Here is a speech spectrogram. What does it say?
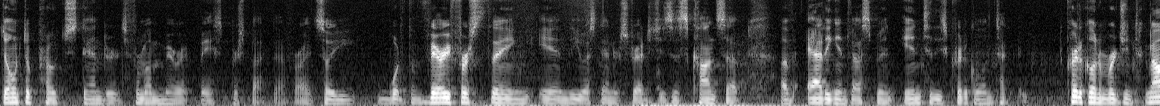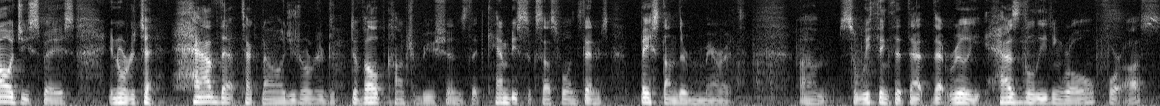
don't approach standards from a merit-based perspective, right? So you, what the very first thing in the U.S. standard strategy is this concept of adding investment into these critical and critical and emerging technology space in order to have that technology, in order to develop contributions that can be successful in standards based on their merit. Um, so we think that, that that really has the leading role for us.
